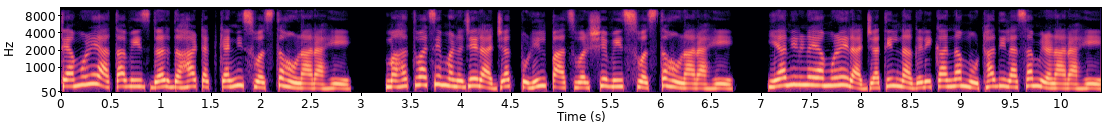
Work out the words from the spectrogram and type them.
त्यामुळे आता वीज दर दहा टक्क्यांनी स्वस्त होणार आहे. महत्त्वाचे म्हणजे राज्यात पुढील पाच वर्षे वीज स्वस्त होणार आहे. या निर्णयामुळे राज्यातील नागरिकांना मोठा दिलासा मिळणार आहे.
